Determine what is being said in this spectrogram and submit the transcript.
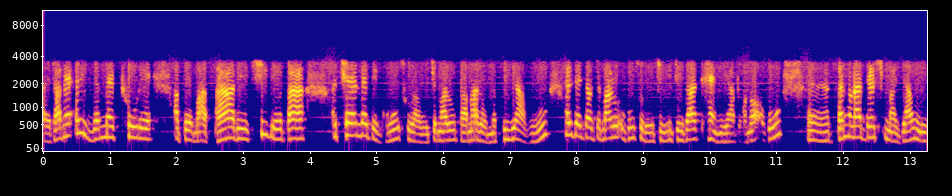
တယ်ဒါပေမဲ့အဲ့ဒီလက်မှတ်ထိုးတဲ့အပေါ်မှာဘာတွေရှိတယ်ဘာအချက်လက်တွေကိုဆိုတာကိုကျမတို့ဘာမှတော့မသိရဘူးအဲ့ဒါကြောင့်ကျမတို့အခုဆိုလို့ရှိရင်ဒေသခံနေရပေါ့နော်အခုအဲဘင်္ဂလားဒေ့ရှ်မှာရောက်နေ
